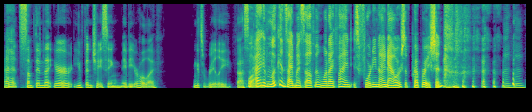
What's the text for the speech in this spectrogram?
And Uh, it's something that you're you've been chasing maybe your whole life. I think it's really fascinating. Well. I can look inside myself, and what I find is 49 hours of preparation. Mhm.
